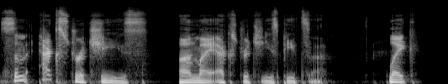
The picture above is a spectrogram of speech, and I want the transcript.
some extra cheese on my extra cheese pizza? Like,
